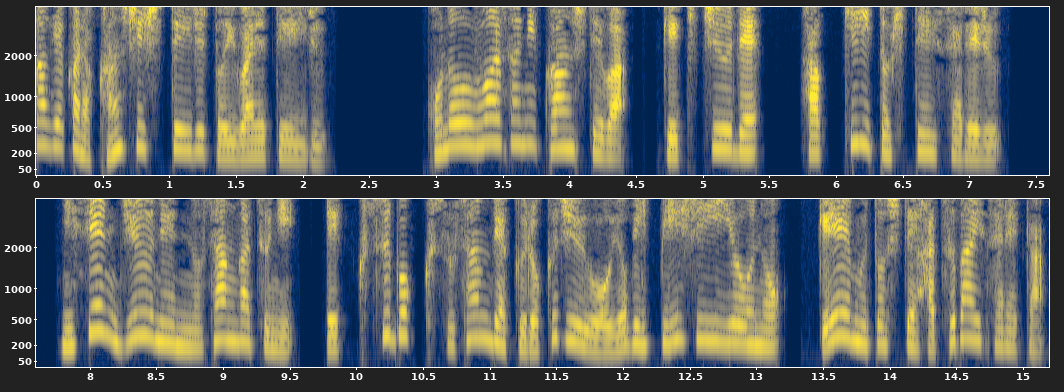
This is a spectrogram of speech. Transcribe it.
影から監視していると言われている。この噂に関しては、劇中ではっきりと否定される。2010年の3月に Xbox 360及び PC 用のゲームとして発売された。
